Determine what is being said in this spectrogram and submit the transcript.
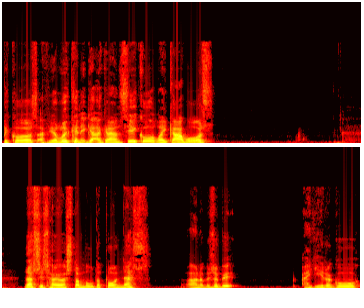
Because if you're looking to get a Grand Seiko like I was, this is how I stumbled upon this. And it was about a year ago.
